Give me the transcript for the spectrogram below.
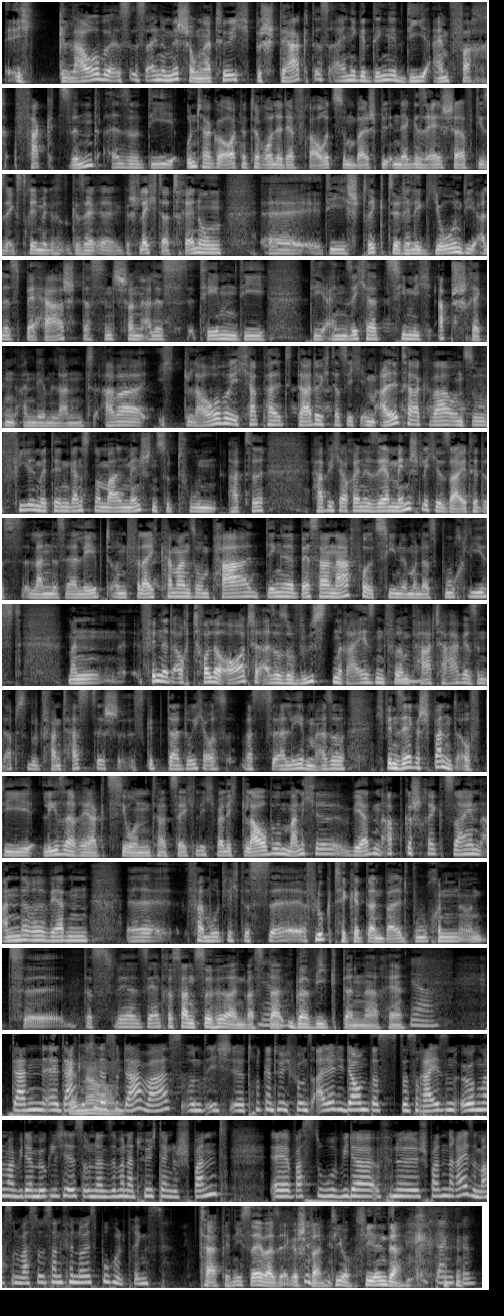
Ich glaube, es ist eine Mischung. Natürlich bestärkt es einige Dinge, die einfach Fakt sind. Also die untergeordnete Rolle der Frau zum Beispiel in der Gesellschaft, diese extreme Ges äh, Geschlechtertrennung, äh, die strikte Religion, die alles beherrscht. Das sind schon alles Themen, die die einen sicher ziemlich abschrecken an dem Land. Aber ich glaube, ich habe halt dadurch, dass ich im Alltag war und so viel mit den ganz normalen Menschen zu tun hatte, habe ich auch eine sehr menschliche Seite des Landes erlebt und vielleicht kann man so ein paar Dinge besser nachvollziehen, wenn man das Buch liest. Man findet auch tolle Orte, also so Wüstenreisen für ein mhm. paar Tage sind absolut fantastisch. Es gibt da durchaus was zu erleben. Also ich bin sehr gespannt auf die Leserreaktionen tatsächlich, weil ich glaube, manche werden abgeschreckt sein, andere werden äh, vermutlich das äh, Flugticket dann bald buchen und äh, das wäre sehr interessant zu hören, was ja. da überwiegt dann nachher. Ja. Dann äh, danke genau. ich dir, dass du da warst und ich äh, drücke natürlich für uns alle die Daumen, dass das Reisen irgendwann mal wieder möglich ist und dann sind wir natürlich dann gespannt, äh, was du wieder für eine spannende Reise machst und was du uns dann für ein neues Buch mitbringst. Da bin ich selber sehr gespannt. Jo, vielen Dank. danke.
